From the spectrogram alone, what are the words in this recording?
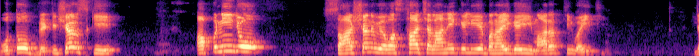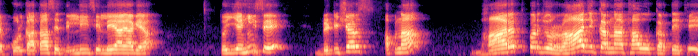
वो तो ब्रिटिशर्स की अपनी जो शासन व्यवस्था चलाने के लिए बनाई गई इमारत थी, वही थी। जब कोलकाता से दिल्ली से ले आया गया तो यहीं से ब्रिटिशर्स अपना भारत पर जो राज करना था, वो करते थे।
